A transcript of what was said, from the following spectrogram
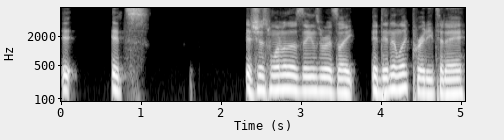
it it's it's just one of those things where it's like it didn't look pretty today.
